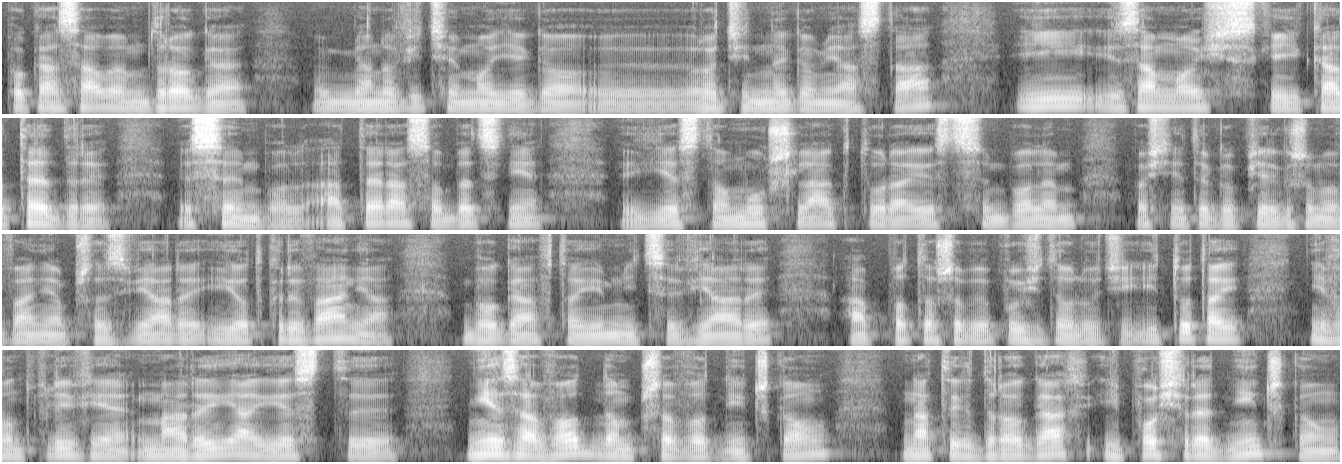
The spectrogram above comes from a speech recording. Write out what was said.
pokazałem drogę mianowicie mojego y, rodzinnego miasta i zamojskiej katedry symbol, a teraz obecnie jest to muszla, która jest symbolem właśnie tego pielgrzymowania przez wiarę i odkrywania Boga w tajemnicy wiary, a po to, żeby pójść do ludzi. I tutaj niewątpliwie Maryja jest y, niezawodną przewodniczką na tych drogach i pośredniczką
